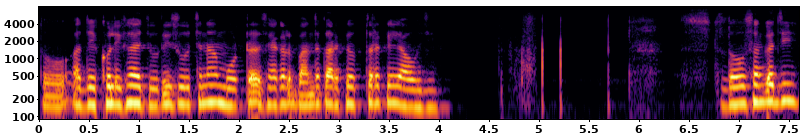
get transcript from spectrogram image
ਤੋ ਆ ਦੇਖੋ ਲਿਖਿਆ ਹੈ, ਜੂਰੀ ਸੂਚਨਾ, ਮੋਟਰਸਾਈਕਲ ਬੰਦ ਕਰਕੇ ਉਤਰ ਕੇ ਆਓ ਜੀ। ਲੋ ਸੰਗਤ ਜੀ,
